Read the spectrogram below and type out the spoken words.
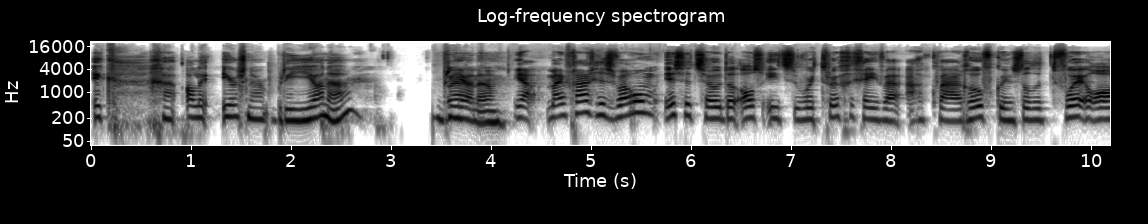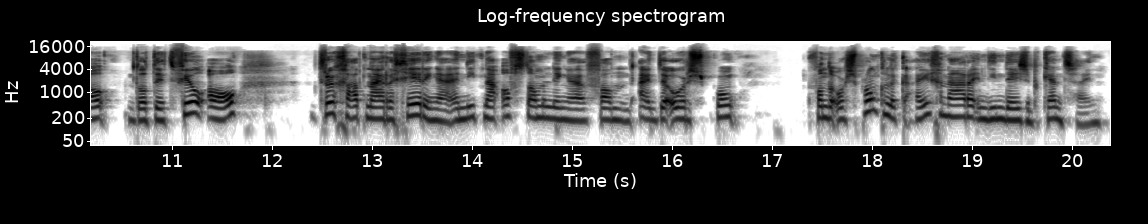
Ik ga allereerst naar Brianna. Brianna. Ja, mijn vraag is: waarom is het zo dat als iets wordt teruggegeven aan- qua roofkunst, dat, het veelal, dat dit veelal teruggaat naar regeringen en niet naar afstammelingen van de, oorsprong, van de oorspronkelijke eigenaren, indien deze bekend zijn?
